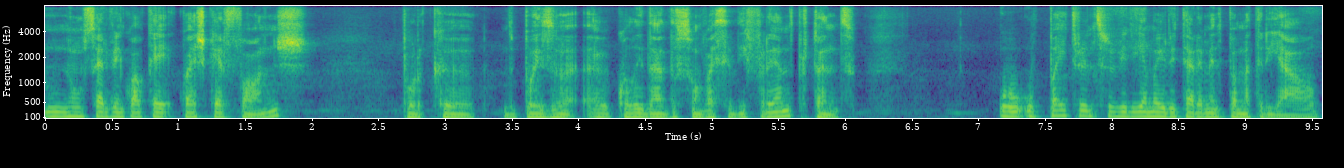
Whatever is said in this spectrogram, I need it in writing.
não servem qualquer, quaisquer fones, porque depois a, a, qualidade do som vai ser diferente. Portanto, o, o Patreon serviria maioritariamente para material,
